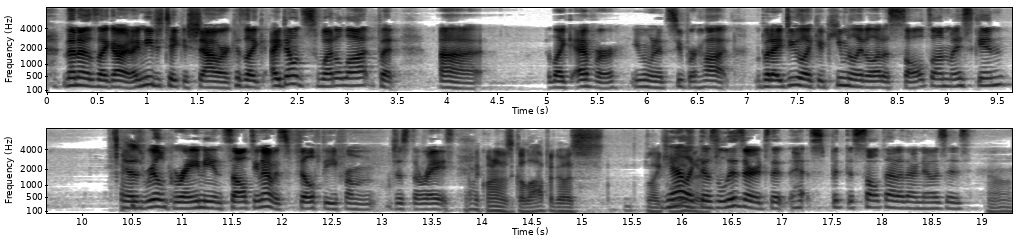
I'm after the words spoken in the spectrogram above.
then I was like, all right, I need to take a shower because like I don't sweat a lot, but uh, like ever, even when it's super hot. But I do like accumulate a lot of salt on my skin. It was real grainy and salty, and I was filthy from just the race. You're like one of those Galapagos, like Yeah, like those lizards that spit the salt out of their noses. Oh.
